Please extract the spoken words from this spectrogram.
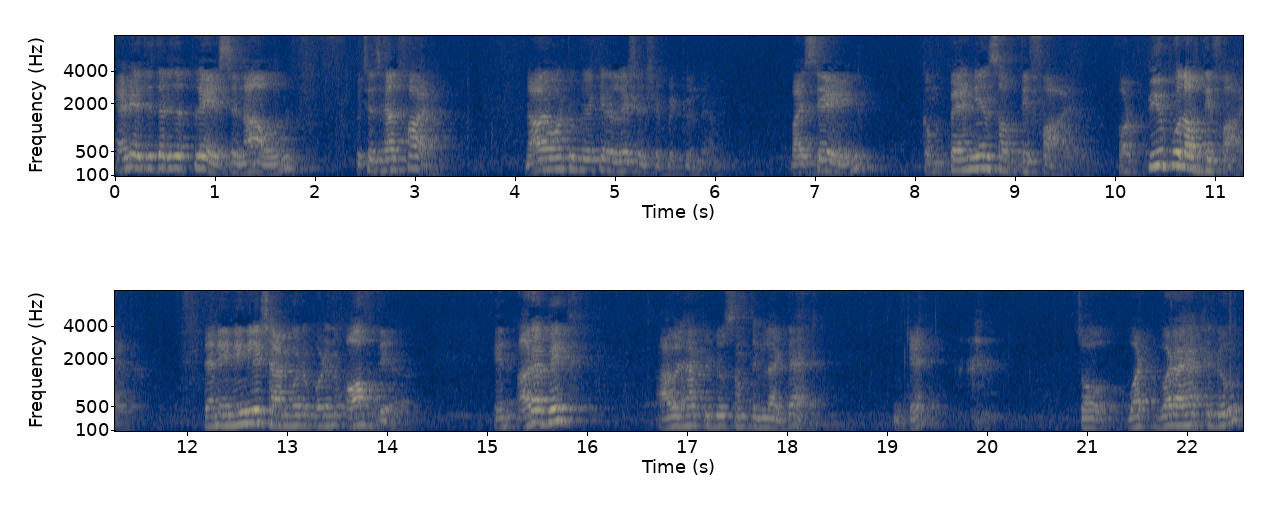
and there is a place, a noun, which is hellfire. Now I want to make a relationship between them by saying companions of the fire or people of the fire. Then in English I am going to put an off there. In Arabic I will have to do something like that. Okay? So what, what I have to do?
